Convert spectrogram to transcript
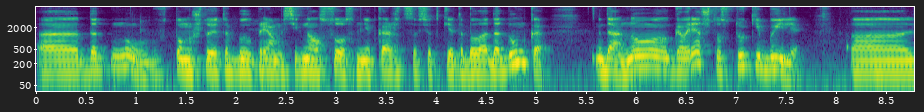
э, да, ну, в том, что это был прямо сигнал СОС, мне кажется, все-таки это была додумка, да, но говорят, что стуки были. Э,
